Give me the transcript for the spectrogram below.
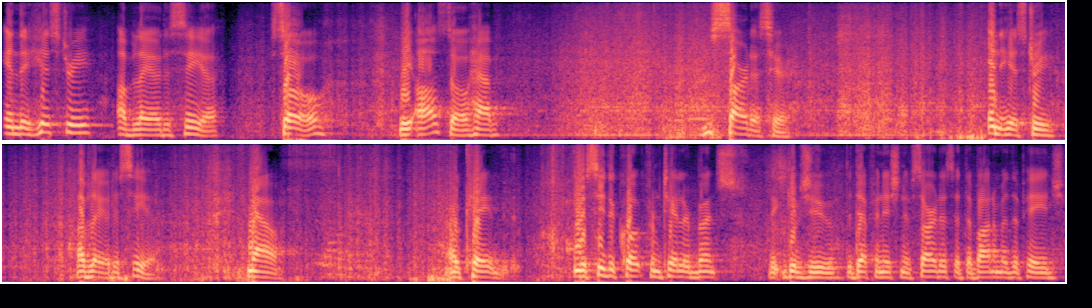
in the history of Laodicea. So, we also have Sardis here in the history of Laodicea. Now, okay, you'll see the quote from Taylor Bunch that gives you the definition of Sardis at the bottom of the page.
